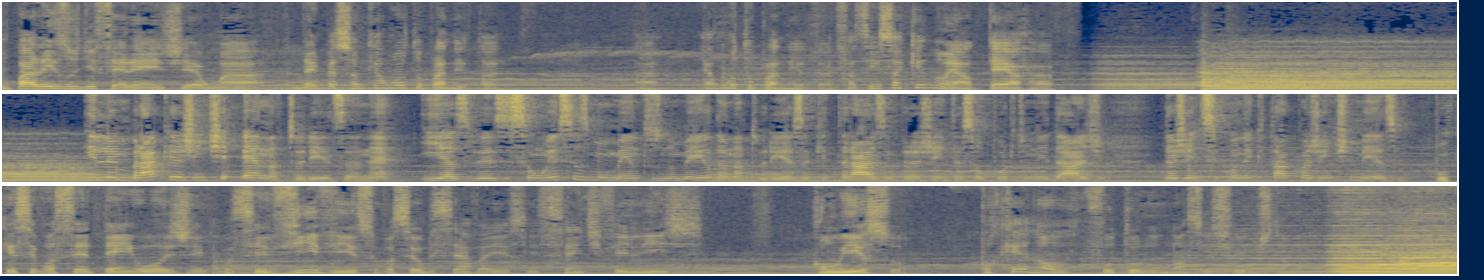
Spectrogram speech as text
um paraíso diferente, é uma, dá a impressão que é um outro planeta. Tá? É um outro planeta. Assim, isso aqui não é a Terra. E lembrar que a gente é natureza, né? E às vezes são esses momentos no meio da natureza que trazem pra gente essa oportunidade da gente se conectar com a gente mesmo. Porque se você tem hoje, você vive isso, você observa isso e se sente feliz com isso, por que não futuro dos nossos filhos também?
